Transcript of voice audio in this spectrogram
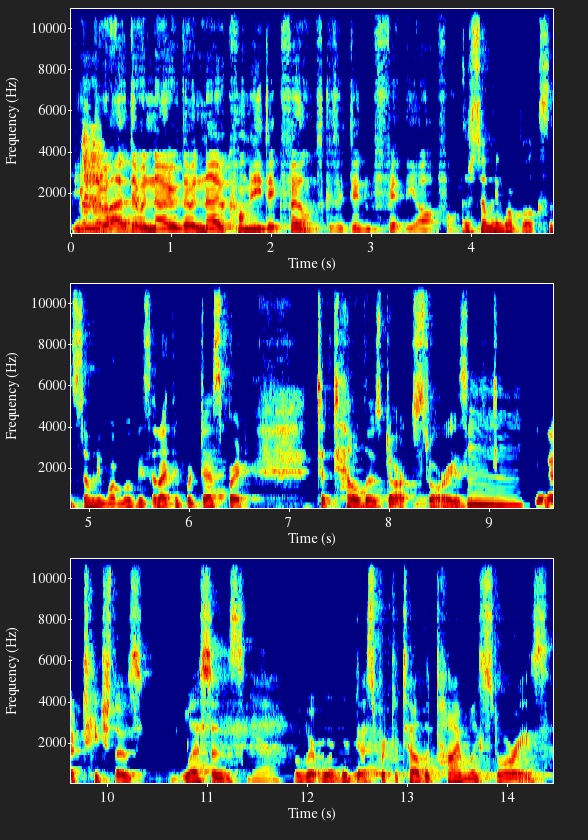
there, were, there were no there were no comedic films because it didn't fit the art form. There's so many more books and so many more movies that I think we're desperate to tell those dark stories and mm. you know teach those lessons. Yeah. We're, we're, we're desperate to tell the timely stories.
